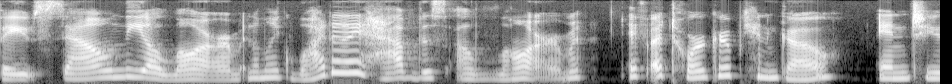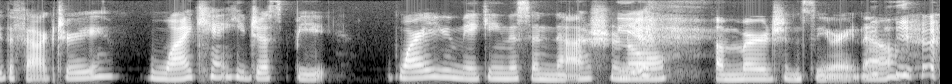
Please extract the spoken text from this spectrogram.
they sound the alarm and I'm like, why do they have this alarm? If a tour group can go into the factory, why can't he just be? Why are you making this a national Yeah. emergency right now? Yeah.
